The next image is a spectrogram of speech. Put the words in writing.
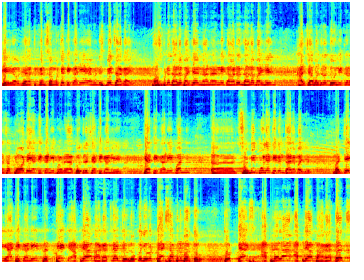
जे ज्या ठिकाणी समोरच्या ठिकाणी एम्युनिटी स्पेस जागा आहे. हॉस्पिटल झालं पाहिजे नानांनी गार्डन झालं पाहिजे खालच्या बाजूला दोन एकराचा प्लॉट आहे या ठिकाणी प्लॉट गोदरेजच्या ठिकाणी आहे. त्या ठिकाणी पण स्विमिंग पूल या ठिकाणी झाले पाहिजे म्हणजे या ठिकाणी प्रत्येक आपल्या भागातल्या जे लोक जेवढं टॅक्स आपण भरतो तो टॅक्स आपल्याला आपल्या भागातच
